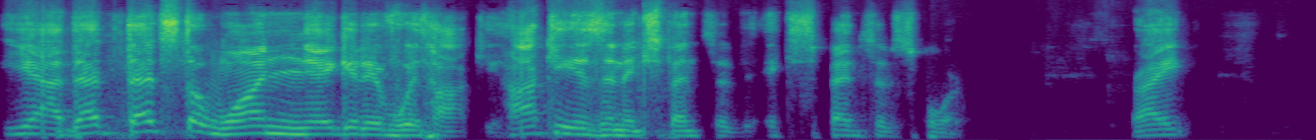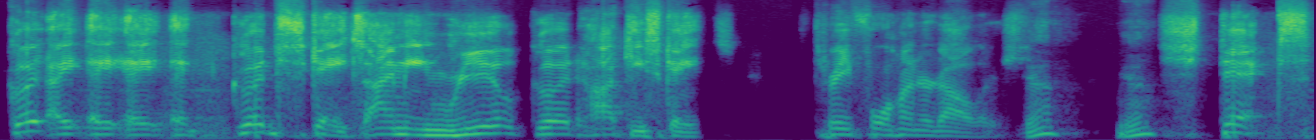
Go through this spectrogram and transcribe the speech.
Yeah, that that's the one negative with hockey. Hockey is an expensive, expensive sport. right? Good, a, a, a, good skates. I mean, real good hockey skates, three, four hundred dollars. Yeah, yeah. Sticks,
